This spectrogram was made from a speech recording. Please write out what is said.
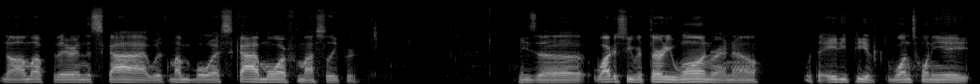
No, I'm up there in the sky with my boy Skyy Moore for my sleeper. He's a wide receiver 31 right now with the ADP of 128.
